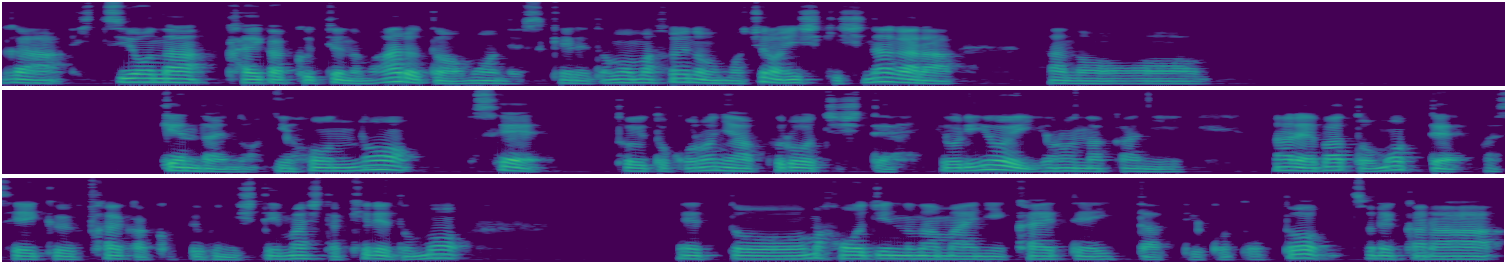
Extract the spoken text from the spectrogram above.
が必要な改革っていうのもあるとは思うんですけれども、まあ、そういうのももちろん意識しながら、あの現代の日本の性というところにアプローチして、より良い世の中になればと思って、まあ、性教育改革というふうにしていましたけれども、えっと、まあ、法人の名前に変えていったっていうことと、それから、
